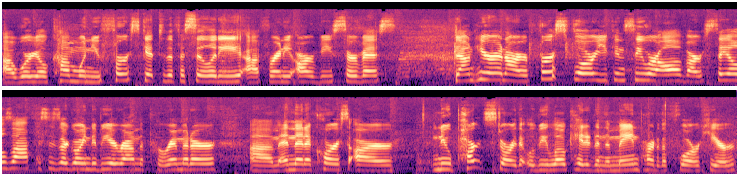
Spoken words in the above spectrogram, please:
uh, where you'll come when you first get to the facility uh, for any RV service. Down here in our first floor, you can see where all of our sales offices are going to be around the perimeter. Um, and then of course our new parts store that will be located in the main part of the floor here.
